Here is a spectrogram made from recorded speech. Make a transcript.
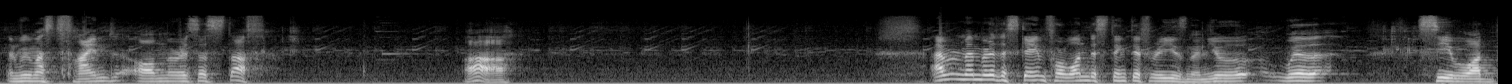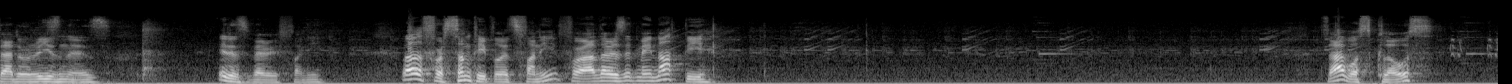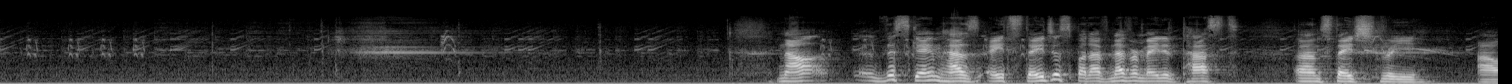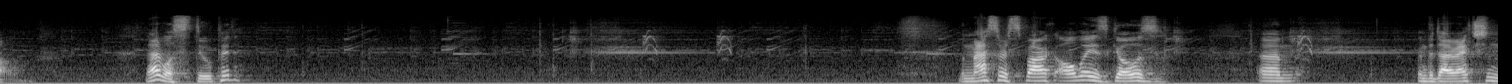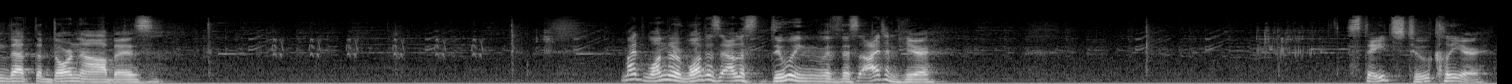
And we must find all Marisa's stuff. Ah. I remember this game for one distinctive reason, and you will see what that reason is. It is very funny. Well, for some people it's funny, for others it may not be. That was close. Now, uh, this game has eight stages, but I've never made it past um, stage three. Ow. That was stupid. The Master Spark always goes um, in the direction that the doorknob is. Might wonder what is Alice doing with this item here. Stage 2 clear.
